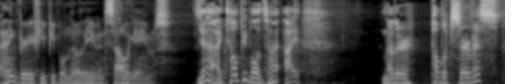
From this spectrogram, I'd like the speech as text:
I think very few people know they even sell games. Yeah, I tell people all the time. I another public service.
